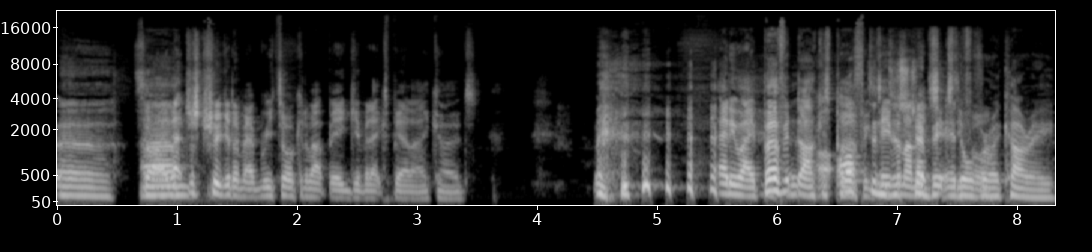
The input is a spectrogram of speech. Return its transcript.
Uh, so that Um, just triggered a memory talking about being given XBLA codes. Anyway, Perfect Dark is perfect. Often even distributed N64. over a curry.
